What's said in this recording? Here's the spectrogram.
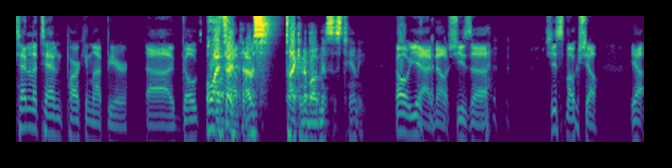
Ten out of ten parking lot beer. Uh, go. Oh, I thought I was talking about Mrs. Timmy. Oh yeah, no, she's uh, she's smoke show. Yeah,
